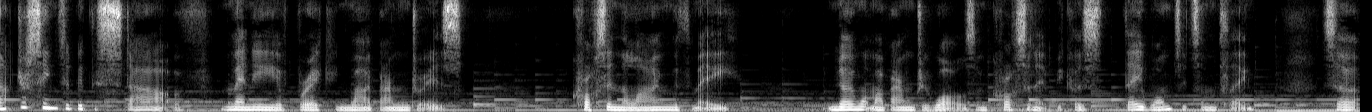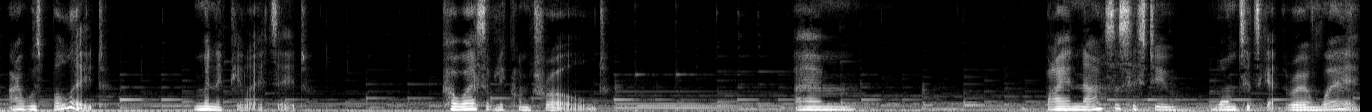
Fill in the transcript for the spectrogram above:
that just seemed to be the start of many of breaking my boundaries, crossing the line with me, knowing what my boundary was and crossing it because they wanted something. So I was bullied, manipulated, coercively controlled um, by a narcissist who wanted to get their own way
